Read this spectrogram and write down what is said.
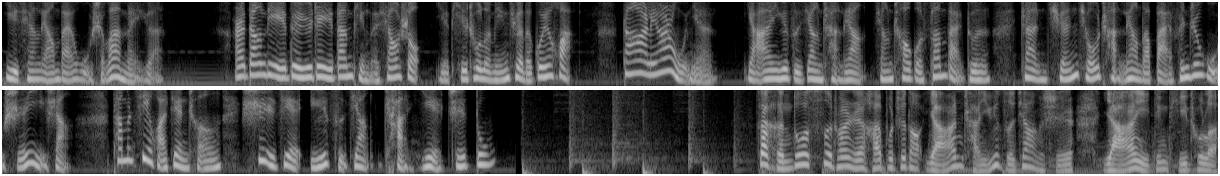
一千两百五十万美元。而当地对于这一单品的销售也提出了明确的规划，到二零二五年，雅安鱼子酱产量将超过三百吨，占全球产量的百分之五十以上。他们计划建成世界鱼子酱产业之都。在很多四川人还不知道雅安产鱼子酱时，雅安已经提出了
